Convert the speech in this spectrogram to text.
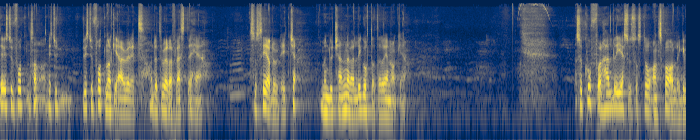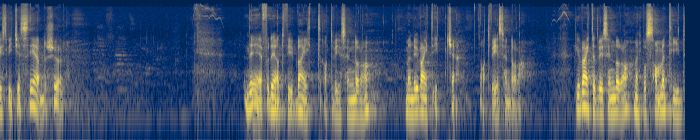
det hvis, du fått, sånn, hvis, du, hvis du fått noe i øyet ditt, og det tror jeg de fleste har, så ser du det ikke, men du kjenner veldig godt at det er noe. Så hvorfor holder Jesus å stå ansvarlig hvis vi ikke ser det sjøl? Det er fordi at vi vet at vi er syndere, men vi vet ikke at vi er syndere. Vi vet at vi er syndere, men på samme tid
